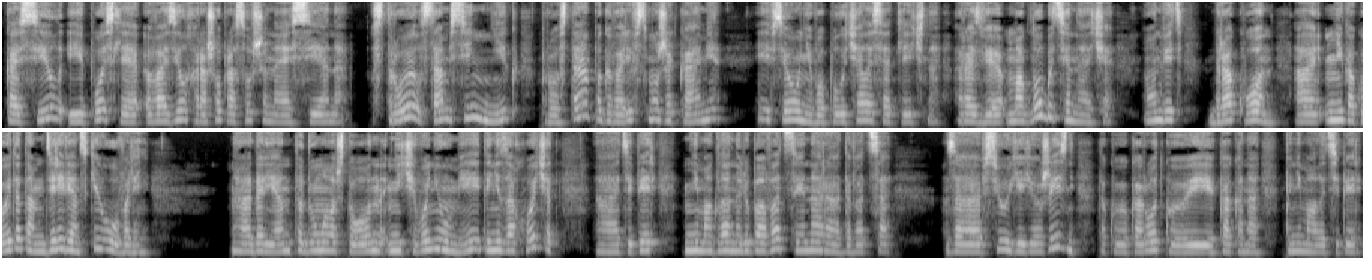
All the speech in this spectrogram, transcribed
косил и после возил хорошо просушенное сено. Строил сам синник, просто поговорив с мужиками. И все у него получалось отлично. Разве могло быть иначе? Он ведь дракон, а не какой-то там деревенский уволень. А Дарьян-то думала, что он ничего не умеет и не захочет, а теперь не могла налюбоваться и нарадоваться — за всю ее жизнь, такую короткую и, как она понимала теперь,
